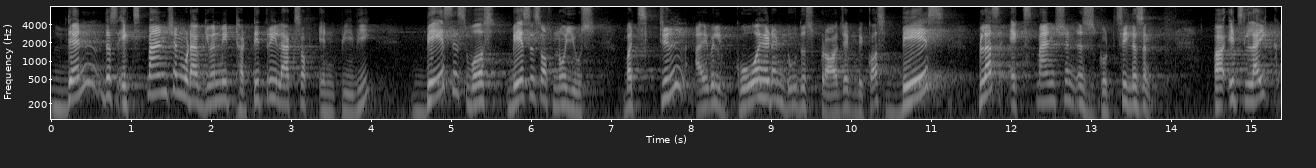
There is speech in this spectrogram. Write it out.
then this expansion would have given me 33 lakhs of NPV basis was basis of no use but still I will go ahead and do this project because base plus expansion is good. See listen. Uh, it's like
